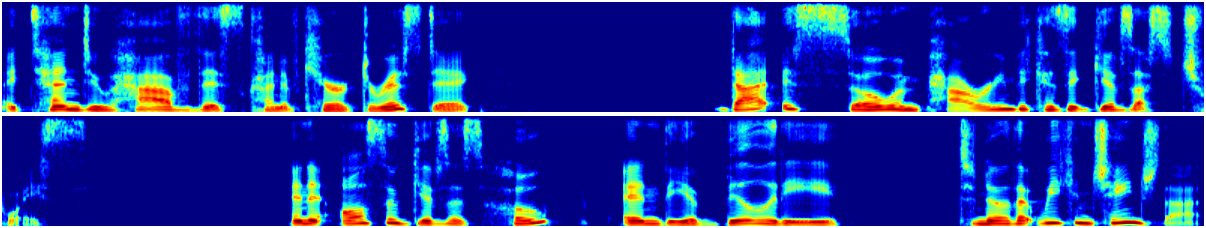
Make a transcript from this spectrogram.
I tend to have this kind of characteristic. That is so empowering because it gives us choice. And it also gives us hope and the ability to know that we can change that.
